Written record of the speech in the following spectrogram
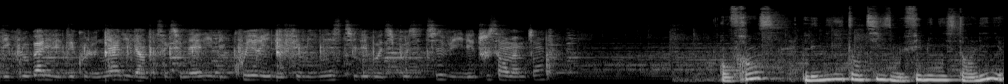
il est global, il est décolonial, il est intersectionnel, il est queer, il est féministe, il est body positive et il est tout ça en même temps. En France, les militantismes féministes en ligne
